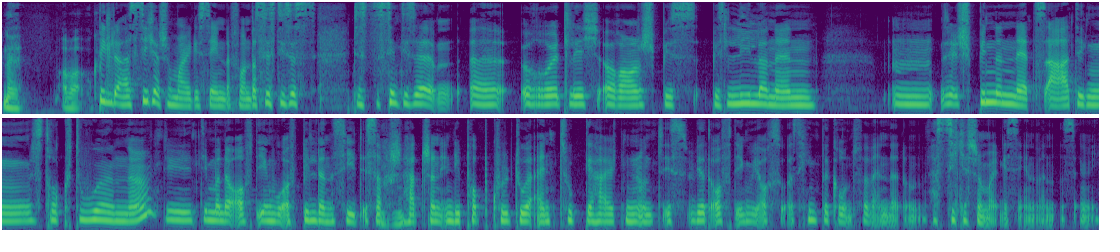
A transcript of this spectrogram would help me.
Nee. Aber okay. Bilder hast du sicher schon mal gesehen davon. Das ist dieses, das, das sind diese äh, rötlich, orange bis, bis lilanen spinnennetzartigen Strukturen, ne? die, die man da oft irgendwo auf Bildern sieht, ist auch, mhm. hat schon in die Popkultur Einzug gehalten und ist, wird oft irgendwie auch so als Hintergrund verwendet und hast sicher schon mal gesehen, wenn das irgendwie.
